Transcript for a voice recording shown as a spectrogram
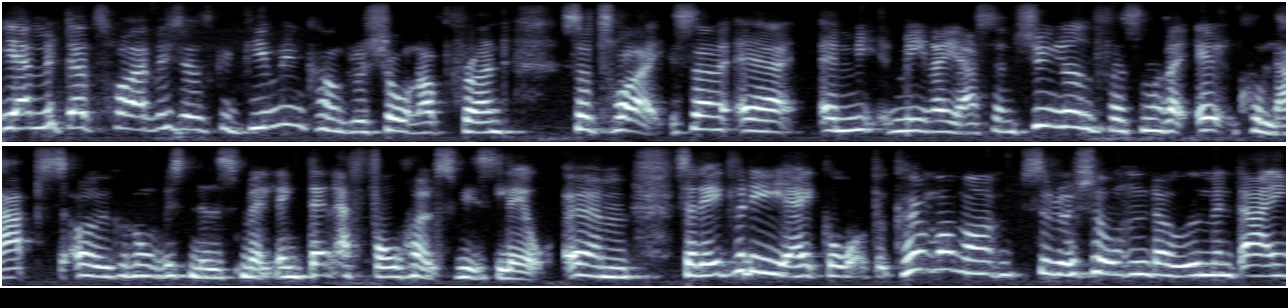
Ja, men der tror jeg, hvis jeg skal give min konklusion op front, så tror jeg, så er, er, mener jeg, at sandsynligheden for sådan en reel kollaps og økonomisk nedsmeltning, den er forholdsvis lav. Um, så det er ikke, fordi jeg ikke går og bekymrer mig om situationen derude, men der er,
